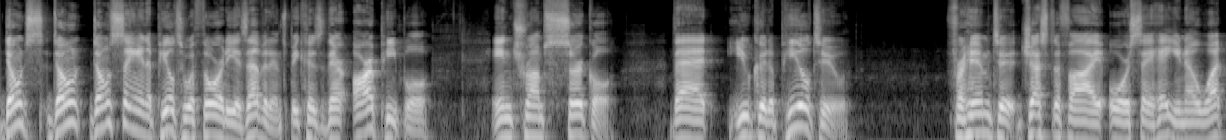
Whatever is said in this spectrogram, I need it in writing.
Don't don't don't say an appeal to authority is evidence because there are people in Trump's circle that you could appeal to for him to justify or say, hey, you know what?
